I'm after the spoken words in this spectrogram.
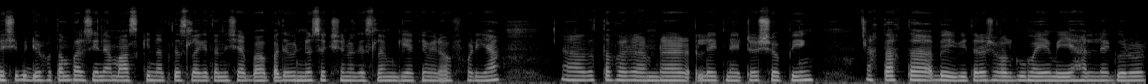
বেশি ভিডিও খতাম পারছি না। মাছ কিনাত গেছিলাম গেতাম নিশার বাবাদে অন্য সেকশনও গেছিলাম গিয়া ক্যামেরা অফ করিয়া। দেখতে পারে আমরা লেট নাইটের শপিং আখতা আখতা বেবি তারা সকল ঘুমাইয়ে মেয়ে হারলে গরুর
